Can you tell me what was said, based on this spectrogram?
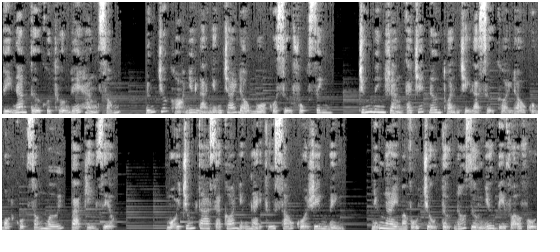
vị nam tử của Thượng Đế hàng sống, đứng trước họ như là những trái đầu mùa của sự phục sinh, chứng minh rằng cái chết đơn thuần chỉ là sự khởi đầu của một cuộc sống mới và kỳ diệu. Mỗi chúng ta sẽ có những ngày thứ sáu của riêng mình những ngày mà vũ trụ tự nó dường như bị vỡ vụn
